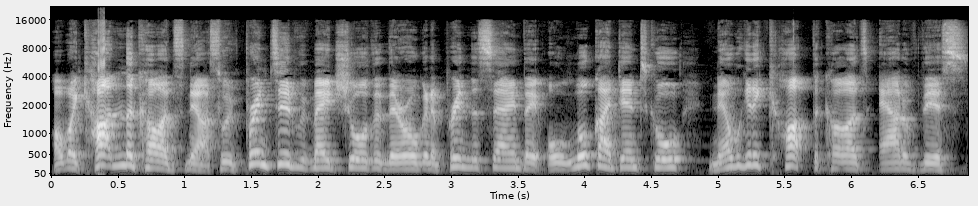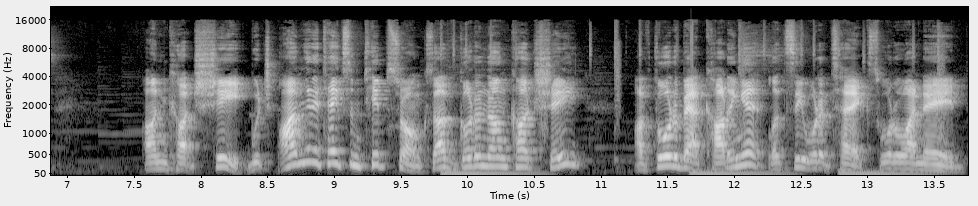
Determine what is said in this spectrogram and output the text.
Oh, we're cutting the cards now. So we've printed, we've made sure that they're all going to print the same, they all look identical. Now we're going to cut the cards out of this uncut sheet, which I'm going to take some tips from, because I've got an uncut sheet. I've thought about cutting it. Let's see what it takes. What do I need?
